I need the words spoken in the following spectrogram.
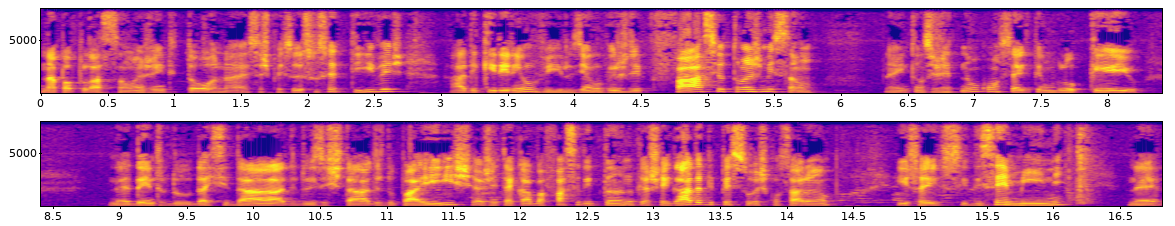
na população, a gente torna essas pessoas suscetíveis a adquirirem o vírus. E é um vírus de fácil transmissão. Né? Então, se a gente não consegue ter um bloqueio né, dentro do, das cidades, dos estados, do país, a gente acaba facilitando que a chegada de pessoas com sarampo, isso aí se dissemine né,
